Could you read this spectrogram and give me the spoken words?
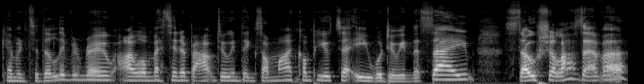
came into the living room. I was messing about doing things on my computer. He were doing the same, social as ever.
